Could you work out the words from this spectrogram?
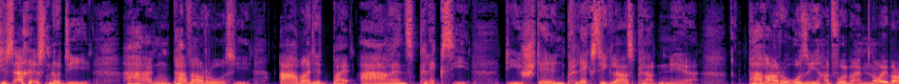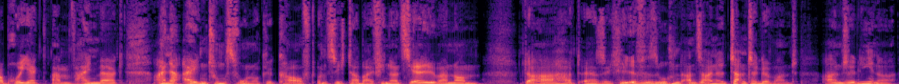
Die Sache ist nur die. Hagen Pavarosi arbeitet bei Ahrens Plexi. Die stellen Plexiglasplatten her. Pavarosi hat wohl beim Neubauprojekt am Weinberg eine Eigentumswohnung gekauft und sich dabei finanziell übernommen. Da hat er sich hilfesuchend an seine Tante gewandt. Angelina,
